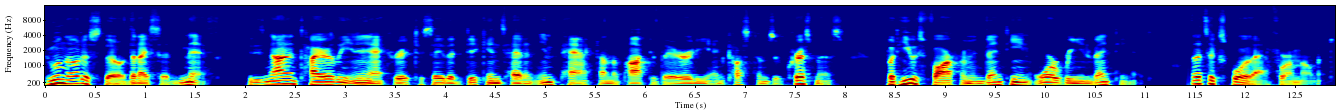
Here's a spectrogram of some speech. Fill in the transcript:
You will notice, though, that I said myth. It is not entirely inaccurate to say that Dickens had an impact on the popularity and customs of Christmas, but he was far from inventing or reinventing it. Let's explore that for a moment.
